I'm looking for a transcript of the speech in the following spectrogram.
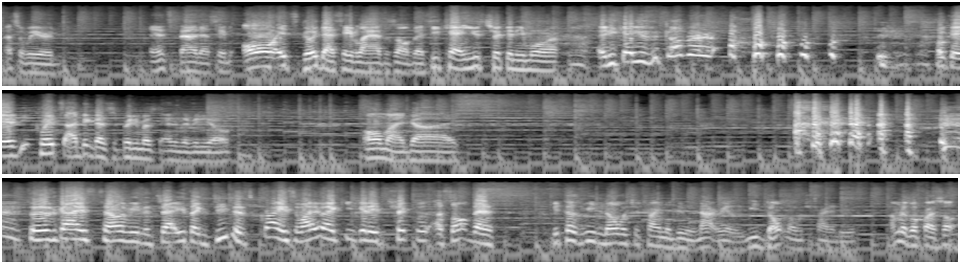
That's weird. And it's bad that Sable. Oh, it's good that Sableye has Assault Vest. He can't use Trick anymore. And he can't use the cover! okay, if he quits, I think that's pretty much the end of the video. Oh my god. So this guy is telling me in the chat, he's like, Jesus Christ, why do I keep getting tricked with Assault Vest? Because we know what you're trying to do. Not really. We don't know what you're trying to do. I'm gonna go for Assault.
